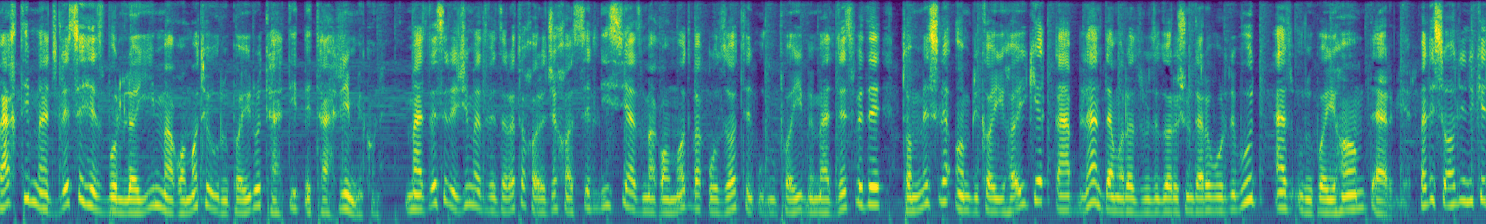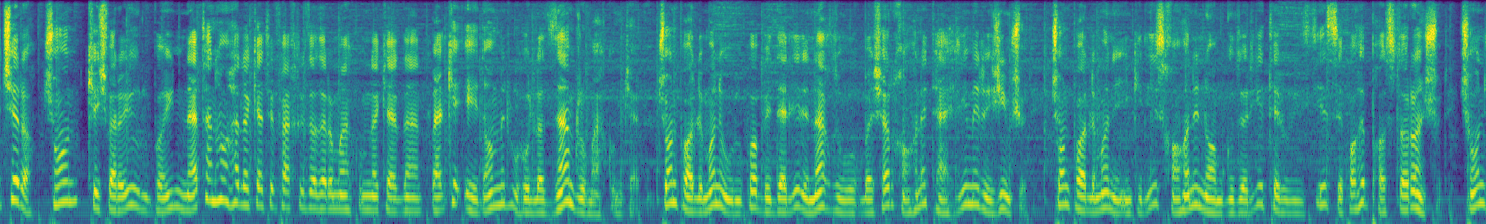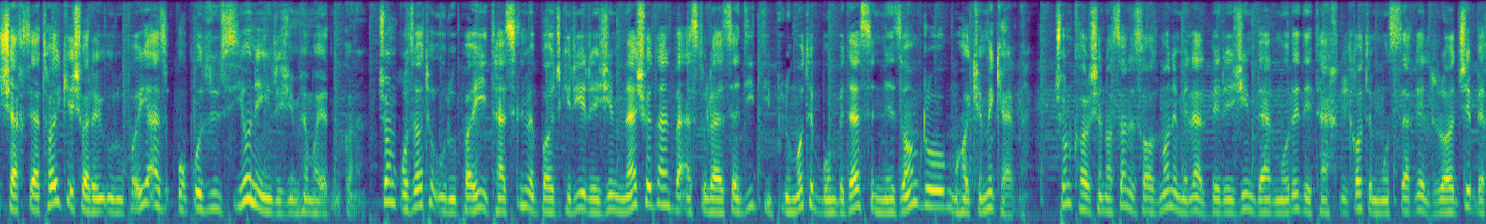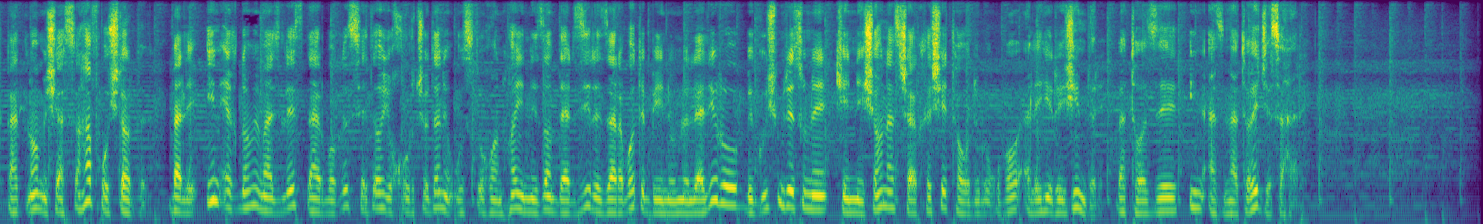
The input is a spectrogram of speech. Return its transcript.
وقتی مجلس حزب مقامات اروپایی رو تهدید به تحریم می‌کنه. مجلس رژیم از وزارت خارجه خواسته لیستی از مقامات و قضات اروپایی به مجلس بده تا مثل آمریکایی هایی که قبلا دمار از روزگارشون در آورده بود از اروپایی ها هم در بیاره. ولی سوال اینه که چرا؟ چون کشورهای اروپایی نه تنها هلاکت فخری زاده رو محکوم نکردن بلکه اعدام روح الله زم رو محکوم کردن. چون پارلمان اروپا به دلیل نقض حقوق بشر خواهان تحریم رژیم شده. چون پارلمان انگلیس خواهان نامگذاری تروریستی سپاه پاسداران شده. چون شخصیت های کشورهای اروپایی از اپوزیسیون این رژیم حمایت می‌کنن. چون اروپایی تسلیم باجگیری رژیم نشدند و اسدالاسدی دیپلمات بمب دست نظام رو محاکمه کردند. چون کارشناسان سازمان ملل به رژیم در مورد تحقیقات مستقل راجع به قتل 67 هشدار داد بله این اقدام مجلس در واقع صدای خرد شدن استخوان‌های نظام در زیر ضربات بین‌المللی رو به گوش میرسونه که نشان از چرخش تعادل قوا علیه رژیم داره و تازه این از نتایج سهره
